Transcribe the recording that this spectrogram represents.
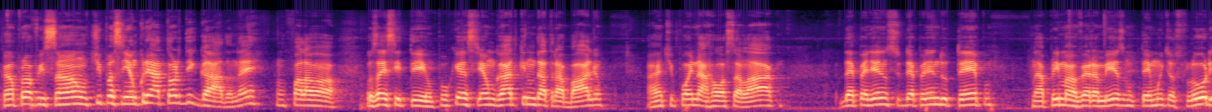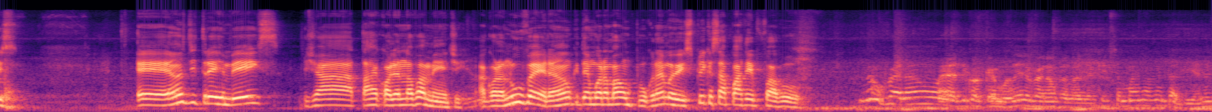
Que é uma profissão, tipo assim, é um criatório de gado, né? Vamos falar, ó, usar esse termo. Porque assim, é um gado que não dá trabalho. A gente põe na roça lá. Dependendo, dependendo do tempo. Na primavera mesmo, que tem muitas flores. É, antes de três meses já tá recolhendo novamente. Agora no verão, que demora mais um pouco, né, meu? Explica essa parte aí, por favor. Não, o verão é de qualquer maneira, o verão pra nós aqui são mais 90 dias, né?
